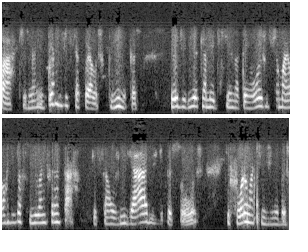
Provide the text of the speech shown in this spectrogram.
partes, né? Em termos de sequelas clínicas, eu diria que a medicina tem hoje o seu maior desafio a enfrentar, que são os milhares de pessoas que foram atingidas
